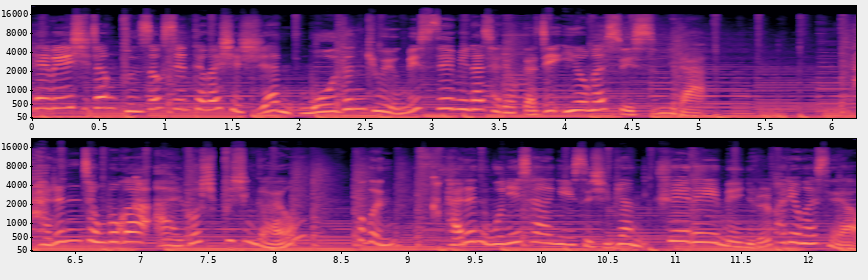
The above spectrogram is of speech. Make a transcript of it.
해외 시장 분석 센터가 실시한 모든 교육 및 세미나 자료까지 이용할 수 있습니다. 다른 정보가 알고 싶으신가요? 혹은 다른 문의 사항이 있으시면 Q&A 메뉴를 활용하세요.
